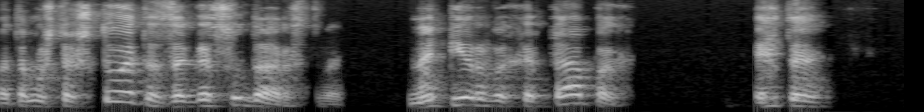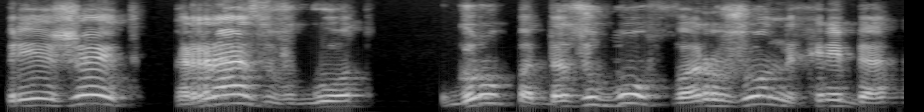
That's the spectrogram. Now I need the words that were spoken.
Потому что что это за государство? На первых этапах это приезжает раз в год группа до зубов вооруженных ребят,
